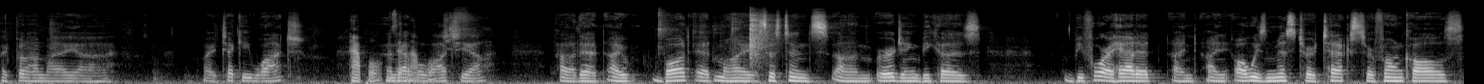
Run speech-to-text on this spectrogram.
I put on my uh, my techie watch. Apple. An Apple, Apple watch, yeah uh, that I bought at my assistant's um, urging because before I had it, I, I always missed her texts her phone calls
